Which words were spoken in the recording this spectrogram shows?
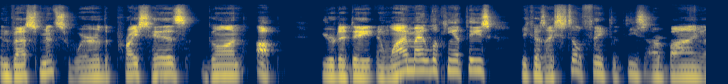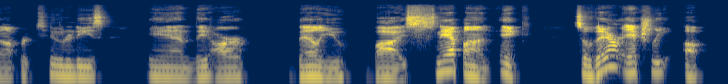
investments where the price has gone up year to date. And why am I looking at these? Because I still think that these are buying opportunities and they are value buys. Snap on Inc. So they are actually up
